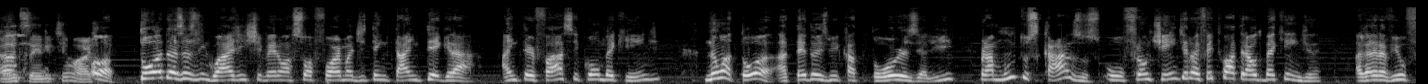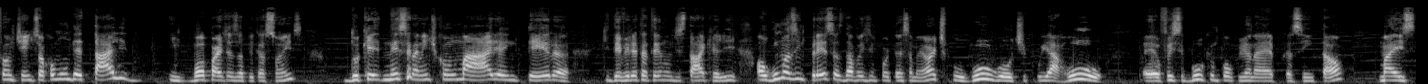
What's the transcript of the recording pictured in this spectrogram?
antes ainda tinha ASP. Ó, todas as linguagens tiveram a sua forma de tentar integrar a interface com o back-end. Não à toa, até 2014 ali, para muitos casos, o front-end era o efeito colateral do back-end, né? A galera viu o front-end só como um detalhe em boa parte das aplicações, do que necessariamente como uma área inteira que deveria estar tendo um destaque ali. Algumas empresas davam importância maior, tipo o Google, tipo o Yahoo, é, o Facebook um pouco já na época assim e tal. Mas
